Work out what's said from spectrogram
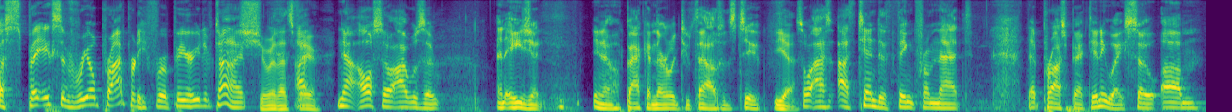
a space of real property for a period of time. Sure, that's I- fair. now, also, I was a an agent, you know, back in the early 2000s too. Yeah. So I, I tend to think from that that prospect anyway. So um,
